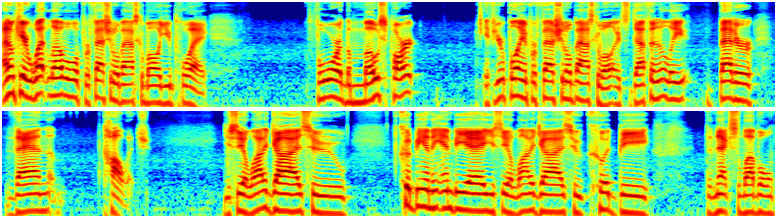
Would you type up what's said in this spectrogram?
I don't care what level of professional basketball you play. For the most part, if you're playing professional basketball, it's definitely better than college. You see a lot of guys who could be in the NBA. You see a lot of guys who could be the next level,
